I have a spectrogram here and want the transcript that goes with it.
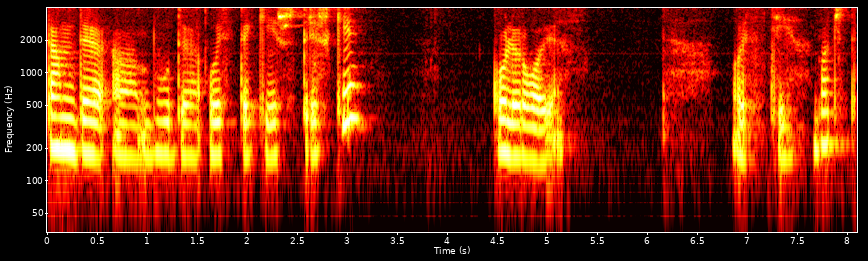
Там, де е, буде ось такі штришки кольорові, ось ці, бачите?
